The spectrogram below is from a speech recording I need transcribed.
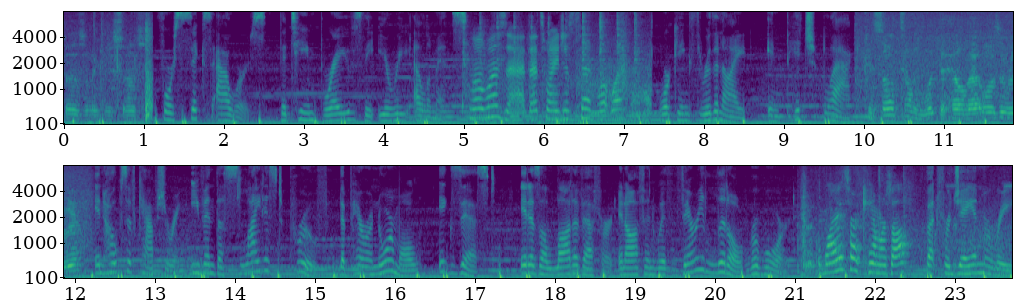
Doesn't make any sense. For six hours, the team braves the eerie elements, What was that? That's why I just said, what was that? working through the night in pitch black Can someone tell me what the hell that was over there? in hopes of capturing even the slightest proof the paranormal exists. It is a lot of effort and often with very little reward. Why is our cameras off? But for Jay and Marie,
